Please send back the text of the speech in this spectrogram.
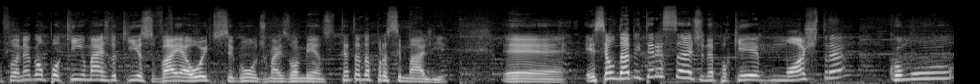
O Flamengo é um pouquinho mais do que isso, vai a 8 segundos, mais ou menos, tentando aproximar ali. É, esse é um dado interessante, né? Porque mostra como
